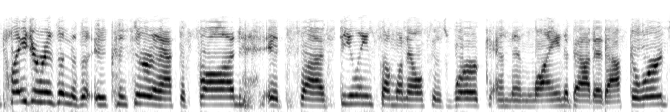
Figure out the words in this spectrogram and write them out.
Plagiarism is, a, is, considered an act of fraud. It's uh, stealing someone else's work and then lying about it afterwards.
